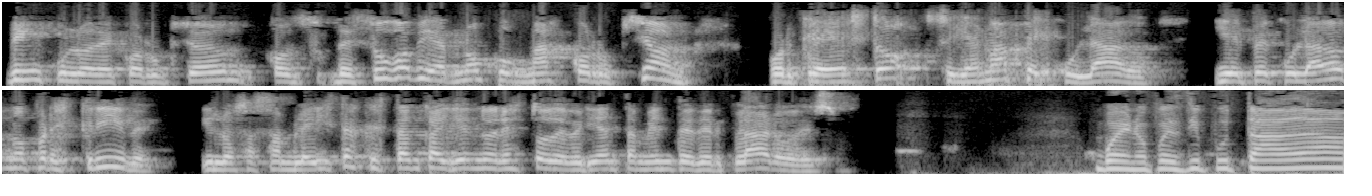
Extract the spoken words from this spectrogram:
vínculo de corrupción de su gobierno con más corrupción, porque esto se llama peculado y el peculado no prescribe y los asambleístas que están cayendo en esto deberían también tener claro eso. Bueno, pues diputada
